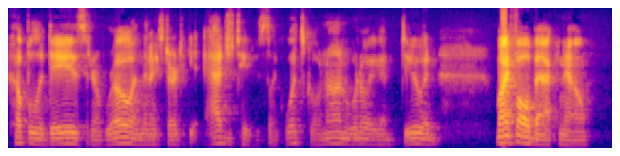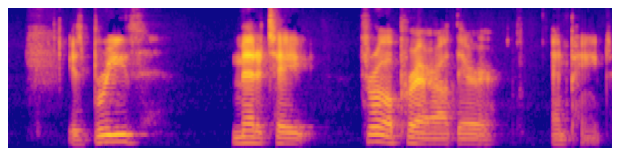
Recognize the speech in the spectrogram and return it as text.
couple of days in a row, and then I start to get agitated. It's like, what's going on? What do I got to do? And my fallback now is breathe, meditate, throw a prayer out there, and paint.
